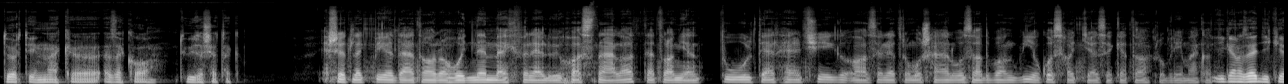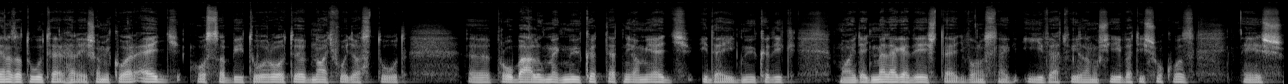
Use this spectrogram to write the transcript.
történnek ezek a tűzesetek. Esetleg példát arra, hogy nem megfelelő használat, tehát valamilyen túlterheltség az elektromos hálózatban, mi okozhatja ezeket a problémákat? Igen, az egyik ilyen az a túlterhelés, amikor egy hosszabbítóról több nagy fogyasztót próbálunk meg működtetni, ami egy ideig működik, majd egy melegedést, egy valószínűleg ívet, villamos ívet is okoz, és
